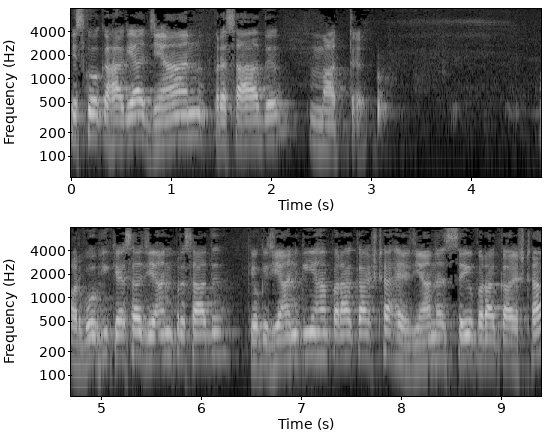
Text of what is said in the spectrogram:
इसको कहा गया ज्ञान प्रसाद मात्र। और वो भी कैसा ज्ञान प्रसाद? क्योंकि ज्ञान की यहाँ पराकाष्ठा है, ज्ञान से पराकाष्ठा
